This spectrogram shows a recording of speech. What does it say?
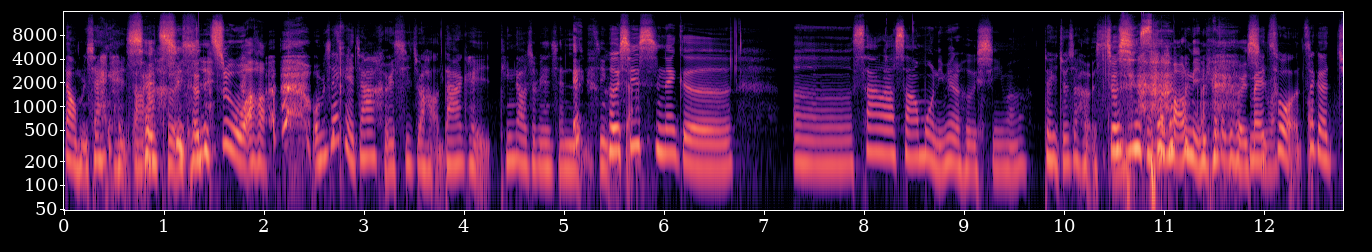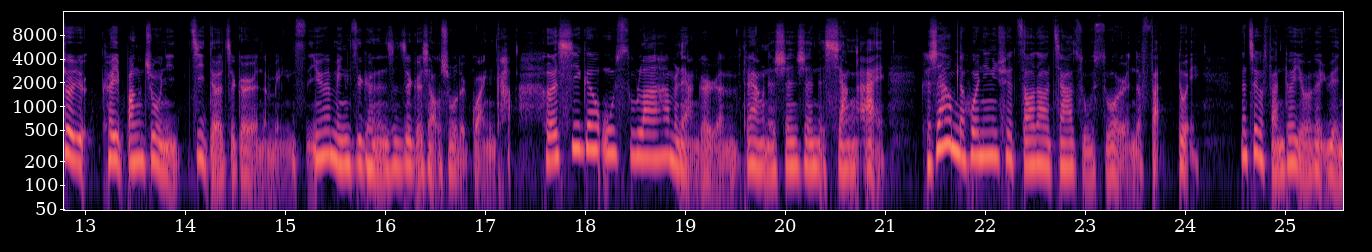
但我们现在可以叫他荷西，得住啊！我们现在可以叫他荷西就好。大家可以听到这边先冷静。荷西是那个呃，撒拉沙漠里面的荷西吗？对，就是荷西，就是三毛里面那个荷西。没错，这个就可以帮助你记得这个人的名字，因为名字可能是这个小说的关卡。荷西跟乌苏拉他们两个人非常的深深的相爱，可是他们的婚姻却遭到家族所有人的反对。那这个反对有一个原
